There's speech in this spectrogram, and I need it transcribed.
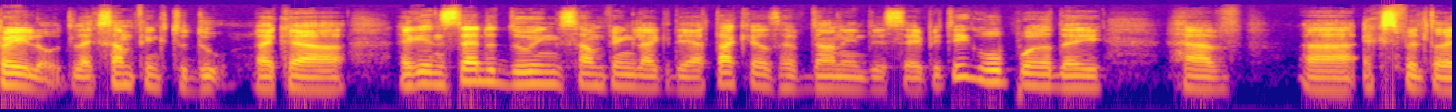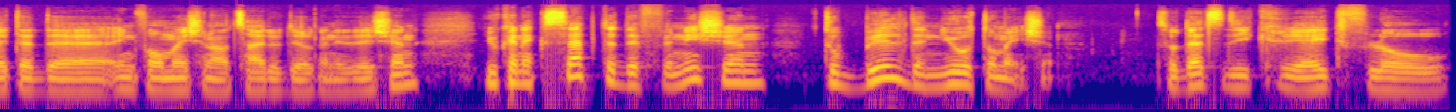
payload, like something to do, like, a, uh, like instead of doing something like the attackers have done in this APT group where they have uh, exfiltrated the information outside of the organization, you can accept a definition to build a new automation. So that's the create flow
